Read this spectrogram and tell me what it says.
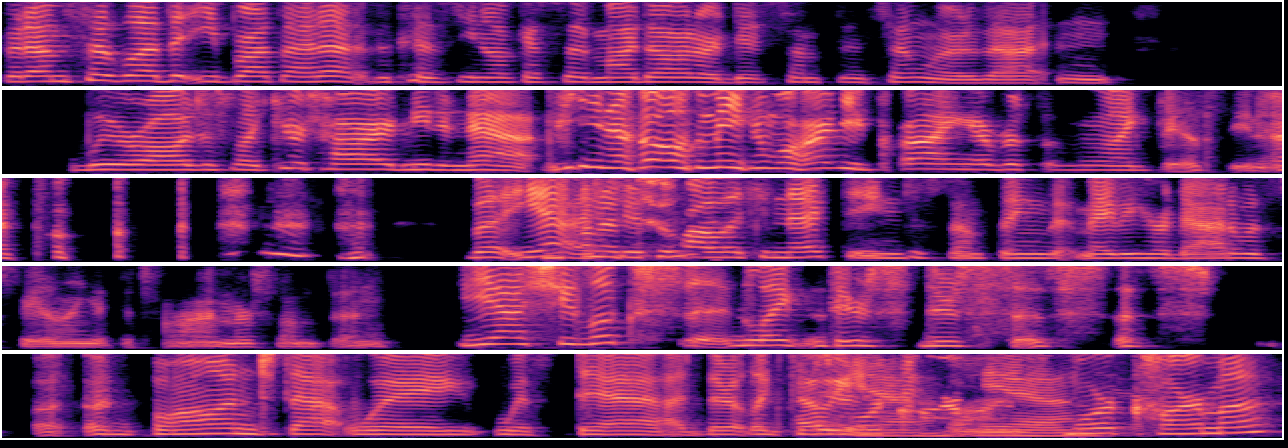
But I'm so glad that you brought that up because you know, like I said, my daughter did something similar to that, and we were all just like, "You're tired, need a nap." You know, I mean, why aren't you crying over something like this? You know. but yeah, wanna she was to- probably connecting to something that maybe her dad was feeling at the time or something. Yeah, she looks uh, like there's there's a bond that way with dad. They're like there's Oh, more yeah, karma, yeah. more karma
